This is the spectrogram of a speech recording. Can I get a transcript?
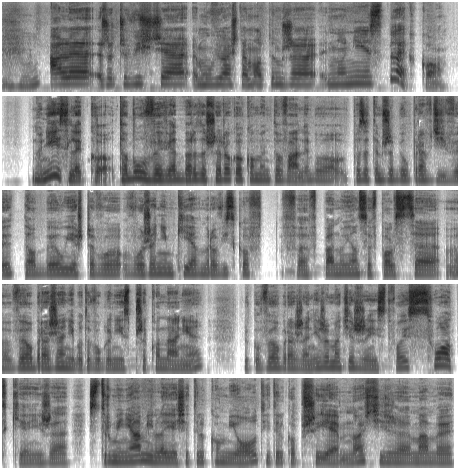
Mhm. Ale rzeczywiście mówiłaś tam o tym, że no nie jest lekko. No nie jest lekko. To był wywiad bardzo szeroko komentowany, bo poza tym, że był prawdziwy, to był jeszcze wło- włożeniem kija w mrowisko w, w, w panujące w Polsce e, wyobrażenie, bo to w ogóle nie jest przekonanie, tylko wyobrażenie, że macierzyństwo jest słodkie i że strumieniami leje się tylko miód i tylko przyjemność i że mamy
